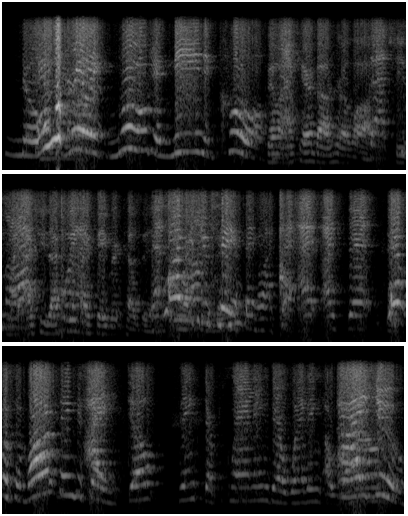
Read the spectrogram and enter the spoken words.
No. That's really rude and mean and cruel. Grandma, I care about her a lot. That's she's my not she's actually what- my favorite cousin. That's Why not would you say a thing like I, that? I, I said, That was the wrong thing to I say. don't think they're planning their wedding. I do.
